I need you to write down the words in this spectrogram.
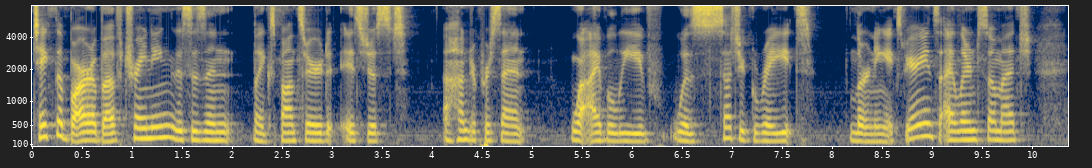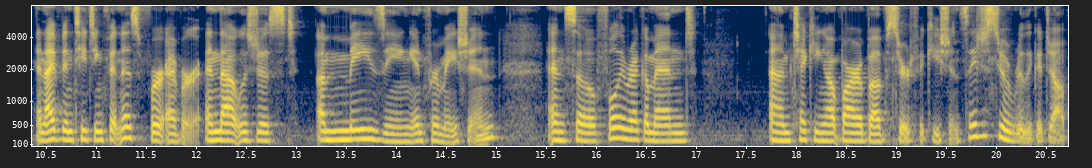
take the Barre Above training. This isn't like sponsored. It's just 100% what I believe was such a great learning experience. I learned so much and I've been teaching fitness forever and that was just amazing information. And so fully recommend um, checking out Barre Above certifications. They just do a really good job.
